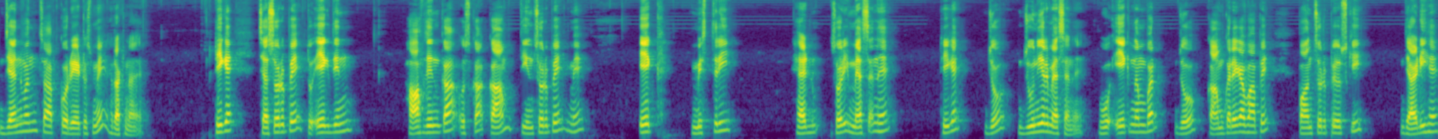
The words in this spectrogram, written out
जेनवन सा आपको रेट उसमें रखना है। ठीक है? छः सौ रुपये तो एक दिन हाफ़ दिन का उसका काम तीन सौ रुपये में। एक मिस्त्री हेड सॉरी मैसन है, ठीक है? जो जूनियर मैसन है, वो एक नंबर जो काम करेगा वहाँ पे, पाँच सौ रुपये उसकी जाड़ी है,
